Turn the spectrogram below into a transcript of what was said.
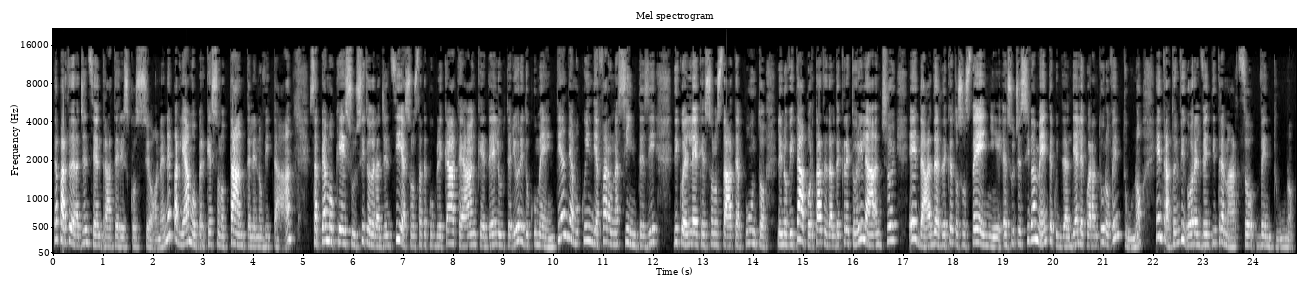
da parte dell'Agenzia Entrate e Riscossione. Ne parliamo perché sono tante le novità. Sappiamo che sul sito dell'Agenzia sono state pubblicate anche degli ulteriori documenti. Andiamo quindi a fare una sintesi di quelle che sono state appunto le novità portate dal decreto rilancio e da, dal decreto sostegni e successivamente, quindi dal DL 4121 entrato in vigore il 23 marzo 21.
